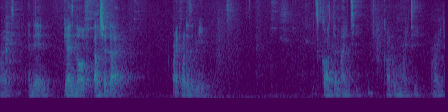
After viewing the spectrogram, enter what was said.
right? And then you guys know of El Shaddai, right? What does it mean? It's God the Mighty, God Almighty, right?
